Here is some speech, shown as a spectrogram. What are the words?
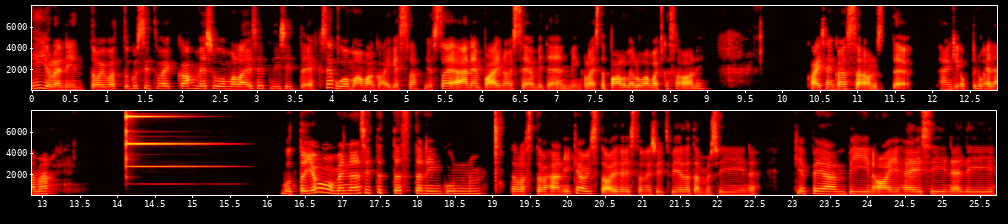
ei ole niin toivottu kuin sit vaikka me suomalaiset, niin sitten ehkä se huomaa vaan kaikessa, jossain äänenpainoissa ja miten, minkälaista palvelua vaikka saa, niin kai sen kanssa on sitten hänkin oppinut elämää. Mutta joo, mennään sitten tästä niin kun, tällaista vähän ikävistä aiheista, niin sitten vielä tämmöisiin kepeämpiin aiheisiin. Eli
